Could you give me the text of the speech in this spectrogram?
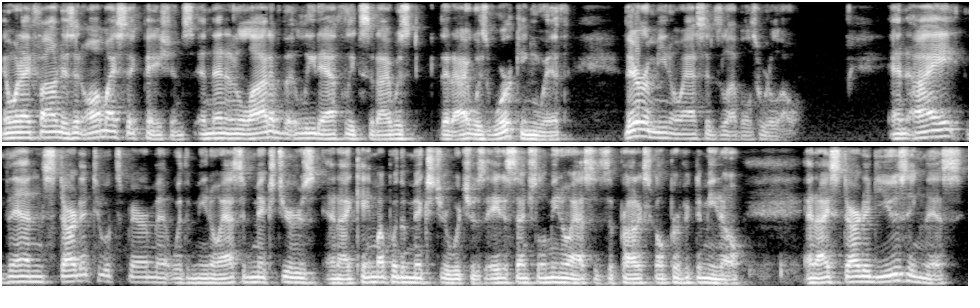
And what I found is in all my sick patients, and then in a lot of the elite athletes that I was that I was working with, their amino acids levels were low. And I then started to experiment with amino acid mixtures, and I came up with a mixture which was eight essential amino acids. The product's called Perfect Amino. And I started using this.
